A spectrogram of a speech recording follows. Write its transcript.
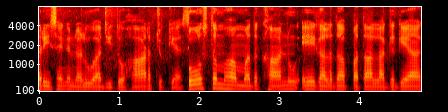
ਹਰੀ ਸਿੰਘ ਨਲੂਆ ਜੀ ਤੋਂ ਹਾਰ ਚੁੱਕਿਆ ਸੀ। ਦੋਸਤ ਮੁਹੰਮਦ ਖਾਨ ਨੂੰ ਇਹ ਗੱਲ ਦਾ ਪਤਾ ਲੱਗ ਗਿਆ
